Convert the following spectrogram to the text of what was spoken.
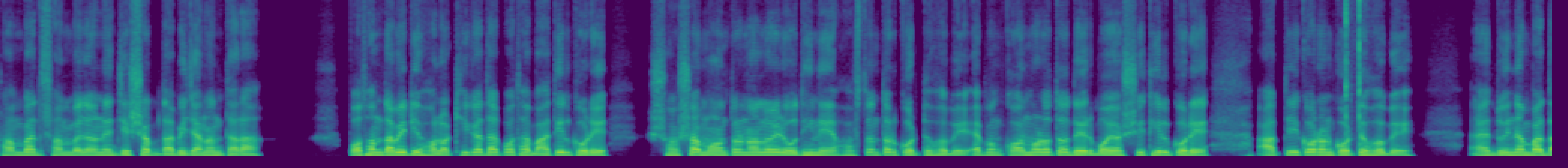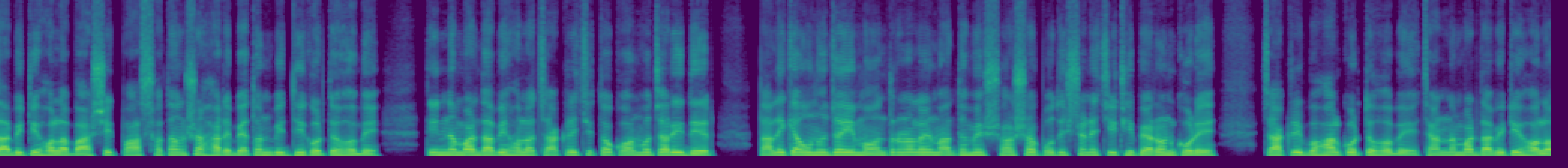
সংবাদ সম্মেলনে যেসব দাবি জানান তারা, প্রথম দাবিটি হলো ঠিকাদার প্রথা বাতিল করে স্ব মন্ত্রণালয়ের অধীনে হস্তান্তর করতে হবে এবং কর্মরতদের বয়স শিথিল করে আত্মীকরণ করতে হবে। দুই নম্বর দাবিটি হলো বার্ষিক পাঁচ শতাংশ হারে বেতন বৃদ্ধি করতে হবে। তিন নম্বর দাবি হলো চাকরিচ্যুত কর্মচারীদের তালিকা অনুযায়ী মন্ত্রণালয়ের মাধ্যমে স্ব প্রতিষ্ঠানে চিঠি প্রেরণ করে চাকরি বহাল করতে হবে। চার নম্বর দাবিটি হলো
